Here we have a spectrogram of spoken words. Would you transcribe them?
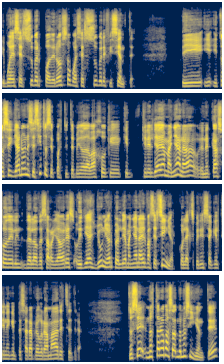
y puede ser súper poderoso, puede ser súper eficiente. Y, entonces ya no necesito ese puesto intermedio de abajo que, que, en el día de mañana, en el caso de, de, los desarrolladores, hoy día es junior, pero el día de mañana él va a ser senior, con la experiencia que él tiene que empezar a programar, etc. Entonces, no estará pasando lo siguiente,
